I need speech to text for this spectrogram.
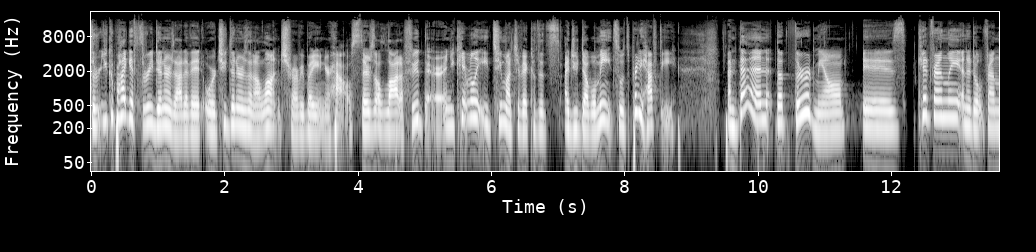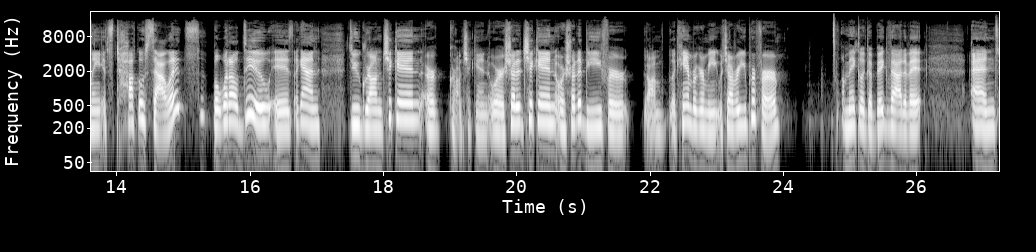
th- you could probably get three dinners out of it or two dinners and a lunch for everybody in your house. There's a lot of food there and you can't really eat too much of it because it's, I do double meat. So it's pretty hefty. And then the third meal is kid friendly and adult friendly. It's taco salads. But what I'll do is, again, do ground chicken or ground chicken or shredded chicken or shredded beef or um, like hamburger meat, whichever you prefer. I'll make like a big vat of it and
